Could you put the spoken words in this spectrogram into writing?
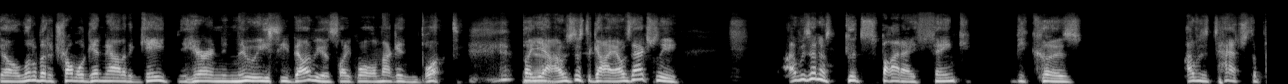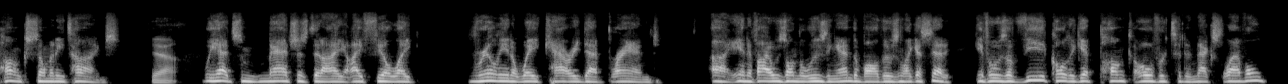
a little bit of trouble getting out of the gate here in the new ECW. It's like, well, I'm not getting booked. But yeah. yeah, I was just a guy. I was actually I was in a good spot, I think, because I was attached to Punk so many times. Yeah. We had some matches that I, I feel like really in a way carried that brand. Uh, and if I was on the losing end of all those, and like I said, if it was a vehicle to get Punk over to the next level,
